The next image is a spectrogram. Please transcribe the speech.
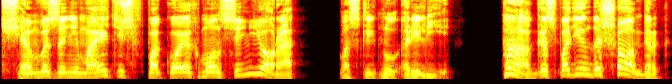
«Чем вы занимаетесь в покоях монсеньора?» — воскликнул Орельи. «А, господин де Шомберг!»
